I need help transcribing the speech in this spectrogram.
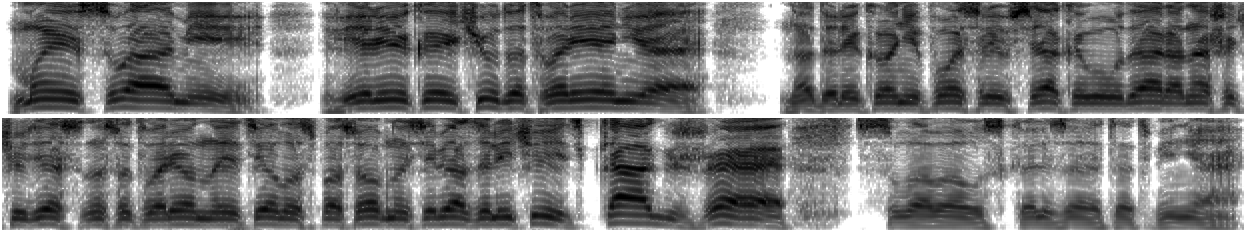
«Мы с вами! Великое чудотворение! Но далеко не после всякого удара наше чудесно сотворенное тело способно себя залечить. Как же!» Слова ускользают от меня.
